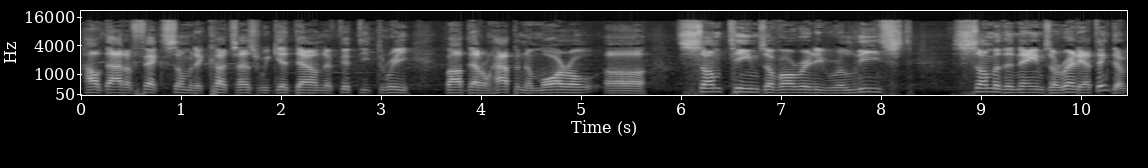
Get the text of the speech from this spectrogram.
how that affects some of the cuts as we get down to 53. Bob, that'll happen tomorrow. Uh, some teams have already released some of the names already. I think the,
